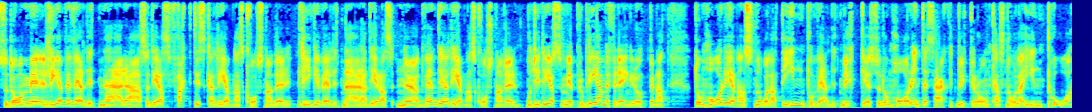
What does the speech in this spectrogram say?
Så de lever väldigt nära, alltså deras faktiska levnadskostnader ligger väldigt nära deras nödvändiga levnadskostnader. Och det är det som är problemet för den gruppen, att de har redan snålat in på väldigt mycket, så de har inte särskilt mycket de kan snåla in på.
